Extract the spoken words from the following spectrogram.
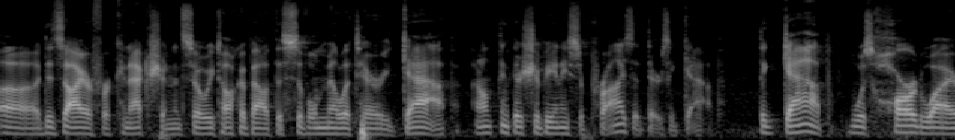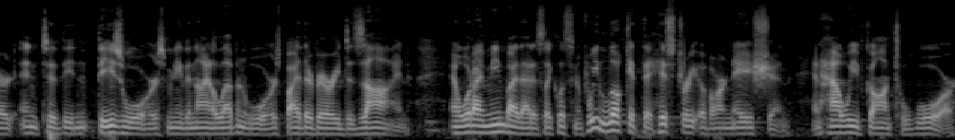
a desire for connection. And so we talk about the civil military gap. I don't think there should be any surprise that there's a gap. The gap was hardwired into the, these wars, meaning the 9 11 wars, by their very design. And what I mean by that is like, listen, if we look at the history of our nation and how we've gone to war,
